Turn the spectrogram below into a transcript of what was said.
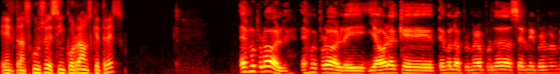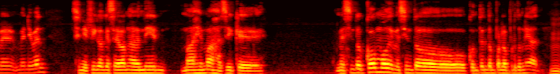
en el transcurso de cinco rounds que tres? Es muy probable, es muy probable. Y, ahora que tengo la primera oportunidad de hacer mi primer main event, significa que se van a venir más y más, así que me siento cómodo y me siento contento por la oportunidad. Mm.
